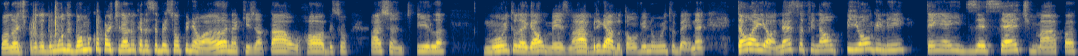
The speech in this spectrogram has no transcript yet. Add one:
Boa noite para todo mundo e vamos compartilhando, quero saber sua opinião. A Ana aqui já está, o Robson, a Chantila, muito legal mesmo. Ah, obrigado, estão ouvindo muito bem, né? Então aí, ó, nessa final, Pyong Lee tem aí 17 mapas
